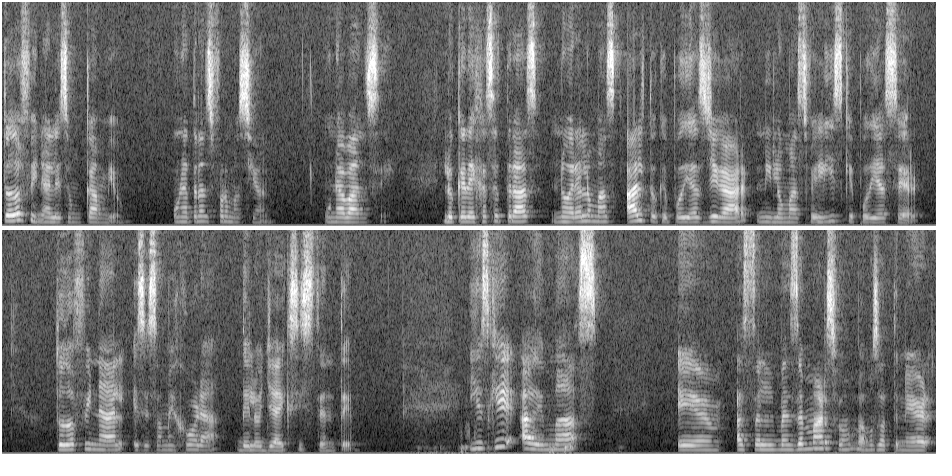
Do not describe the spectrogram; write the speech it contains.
todo final es un cambio, una transformación, un avance. Lo que dejas atrás no era lo más alto que podías llegar ni lo más feliz que podías ser. Todo final es esa mejora de lo ya existente. Y es que además, em, hasta el mes de marzo vamos a tener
